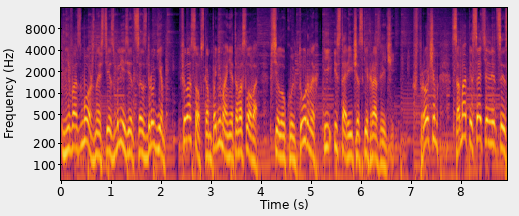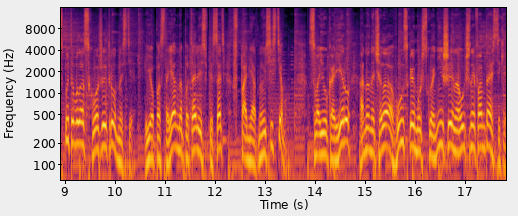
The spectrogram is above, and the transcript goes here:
невозможности сблизиться с другим, в философском понимании этого слова, в силу культурных и исторических различий. Впрочем, сама писательница испытывала схожие трудности. Ее постоянно пытались вписать в понятную систему. Свою карьеру она начала в узкой мужской нише научной фантастики.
